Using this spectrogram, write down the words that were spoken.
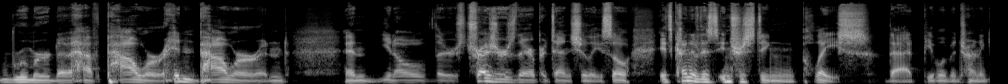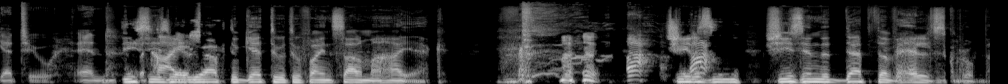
rumored to have power hidden power and and you know there's treasures there potentially so it's kind of this interesting place that people have been trying to get to and This is where you have to get to to find Salma Hayek. She is in, she's in the depth of hell's grub.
